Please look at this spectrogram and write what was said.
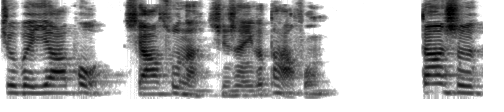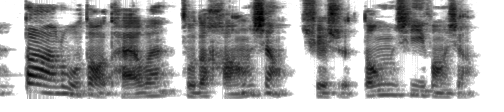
就被压迫加速呢，形成一个大风。但是大陆到台湾走的航向却是东西方向，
